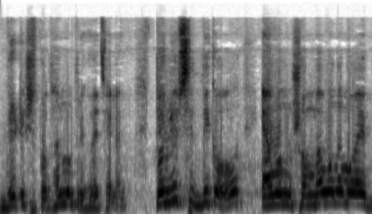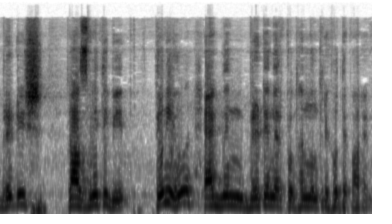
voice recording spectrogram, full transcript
ব্রিটিশ প্রধানমন্ত্রী হয়েছিলেন। টিউলিপ সিদ্দিকও এমন সম্ভাবনাময় ব্রিটিশ রাজনীতিবিদ, তিনিও একদিন ব্রিটেনের প্রধানমন্ত্রী হতে পারেন।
